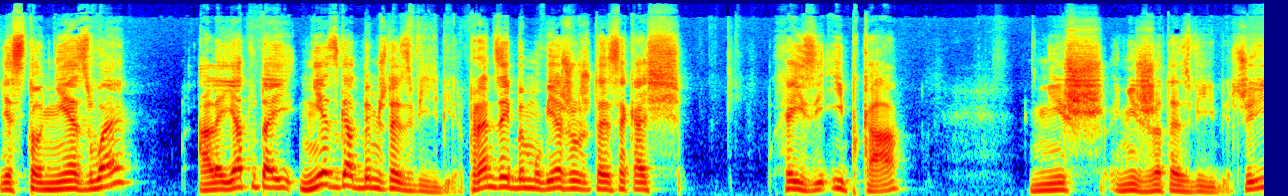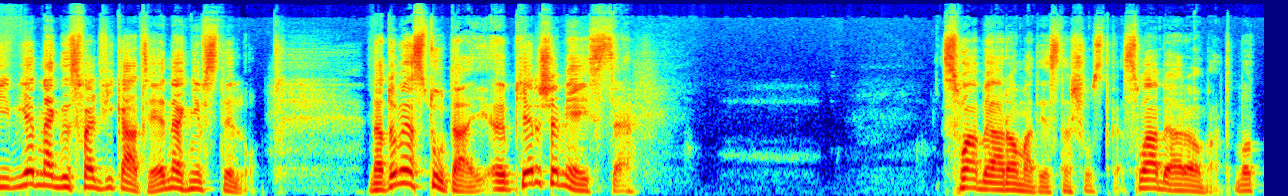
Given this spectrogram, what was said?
Jest to niezłe, ale ja tutaj nie zgadłbym, że to jest witbir. Prędzej bym uwierzył, że to jest jakaś hazy ipka, niż, niż że to jest witbir. Czyli jednak dyskwalifikacja, jednak nie w stylu. Natomiast tutaj e, pierwsze miejsce. Słaby aromat jest ta szóstka. Słaby aromat, bo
